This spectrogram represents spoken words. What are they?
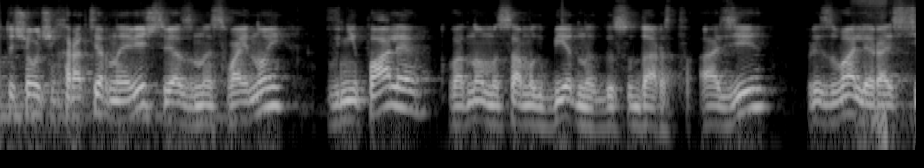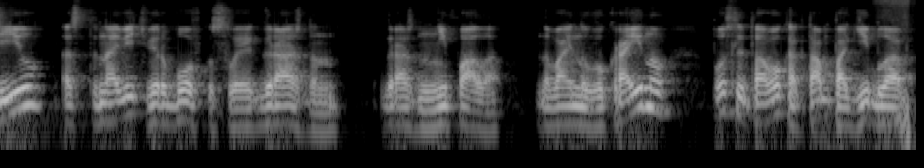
Вот еще очень характерная вещь, связанная с войной – в Непале, в одном из самых бедных государств Азии, призвали Россию остановить вербовку своих граждан, граждан Непала, на войну в Украину, после того, как там погибло,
